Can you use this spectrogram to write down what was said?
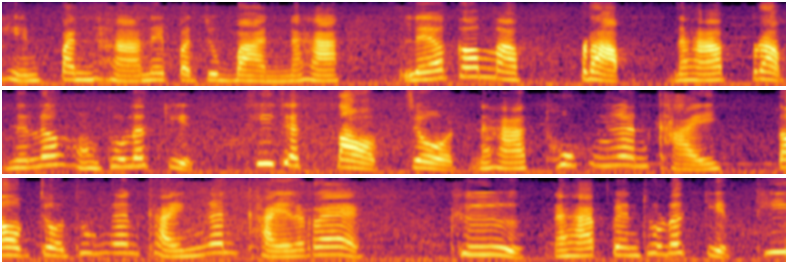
เห็นปัญหาในปัจจุบันนะคะแล้วก็มาปรับนะคะปรับในเรื่องของธุรกิจที่จะตอบโจทย์นะคะทุกเงื่อนไข ตอบโจทย์ทุกเงื่อนไขเงื่อนไขแรก คือนะคะเป็นธุรกิจที่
